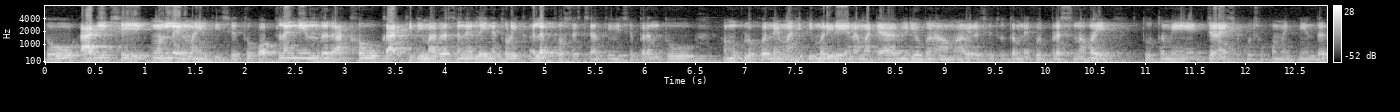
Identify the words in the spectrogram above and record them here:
તો આ જે છે ઓનલાઈન માહિતી છે. તો ઓફલાઈનની અંદર આખું કારકિર્દી માર્ગદર્શનને લઈને થોડીક અલગ પ્રોસેસ ચાલતી હોય છે. પરંતુ અમુક લોકોને માહિતી મળી રહે એના માટે આ વીડિયો બનાવવામાં આવેલો છે. તો તમને કોઈ પ્રશ્ન હોય તો તમે જણાવી શકો છો કોમેન્ટની અંદર.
